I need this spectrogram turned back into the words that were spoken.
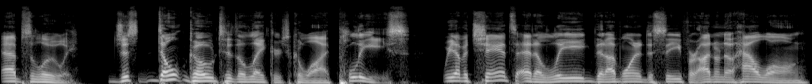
Absolutely. Just don't go to the Lakers, Kawhi, please. We have a chance at a league that I've wanted to see for I don't know how long,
